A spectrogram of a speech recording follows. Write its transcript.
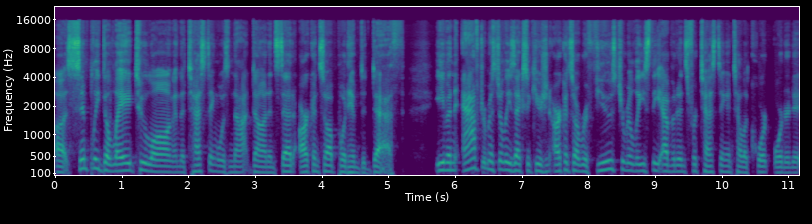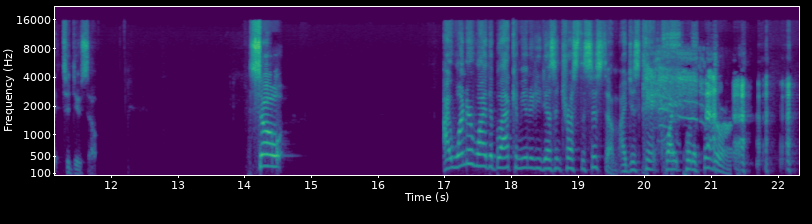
uh, simply delayed too long and the testing was not done. Instead, Arkansas put him to death. Even after Mr. Lee's execution, Arkansas refused to release the evidence for testing until a court ordered it to do so. So I wonder why the black community doesn't trust the system. I just can't quite put a finger on it.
